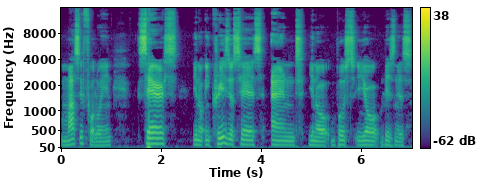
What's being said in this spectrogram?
massive following, sales, you know, increase your sales and, you know, boost your business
